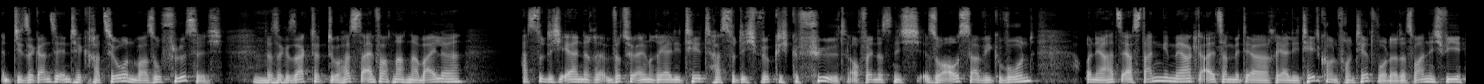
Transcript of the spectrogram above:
diese ganze Integration war so flüssig, dass er gesagt hat, du hast einfach nach einer Weile, hast du dich eher in der virtuellen Realität, hast du dich wirklich gefühlt, auch wenn das nicht so aussah wie gewohnt. Und er hat es erst dann gemerkt, als er mit der Realität konfrontiert wurde. Das war nicht wie,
